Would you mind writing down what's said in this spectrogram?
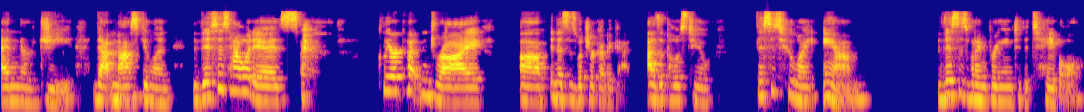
energy, that mm-hmm. masculine this is how it is, clear cut and dry. Um, and this is what you're going to get, as opposed to this is who I am. This is what I'm bringing to the table.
